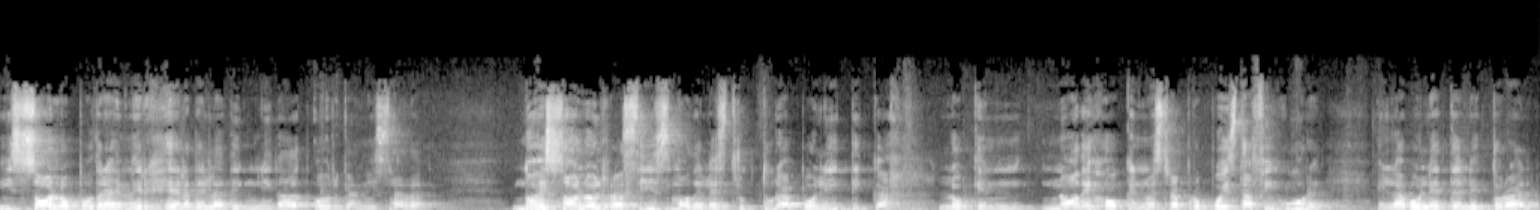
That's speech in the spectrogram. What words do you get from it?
y solo podrá emerger de la dignidad organizada. No es solo el racismo de la estructura política lo que no dejó que nuestra propuesta figure en la boleta electoral,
